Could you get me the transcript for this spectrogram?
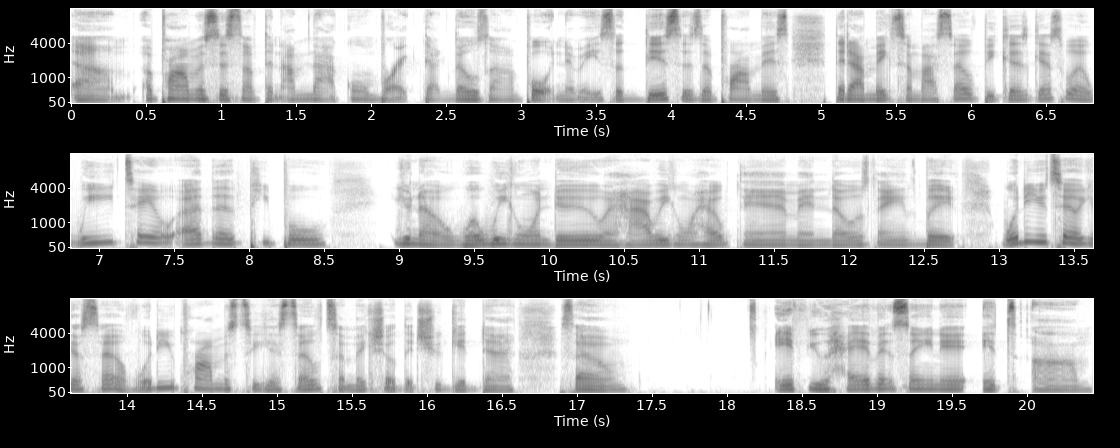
um, a promise is something I'm not gonna break. Like those are important to me. So this is a promise that I make to myself because guess what? We tell other people you know what we going to do and how we going to help them and those things but what do you tell yourself? What do you promise to yourself to make sure that you get done? So if you haven't seen it it's um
